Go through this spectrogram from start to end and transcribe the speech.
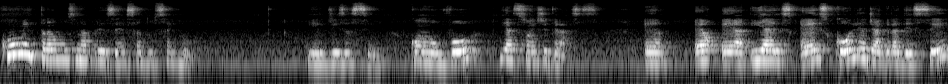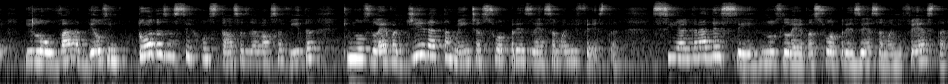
como entramos na presença do Senhor. E ele diz assim: com louvor e ações de graças. É é, é, e é a escolha de agradecer e louvar a Deus em todas as circunstâncias da nossa vida que nos leva diretamente à Sua presença manifesta. Se agradecer nos leva à Sua presença manifesta,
